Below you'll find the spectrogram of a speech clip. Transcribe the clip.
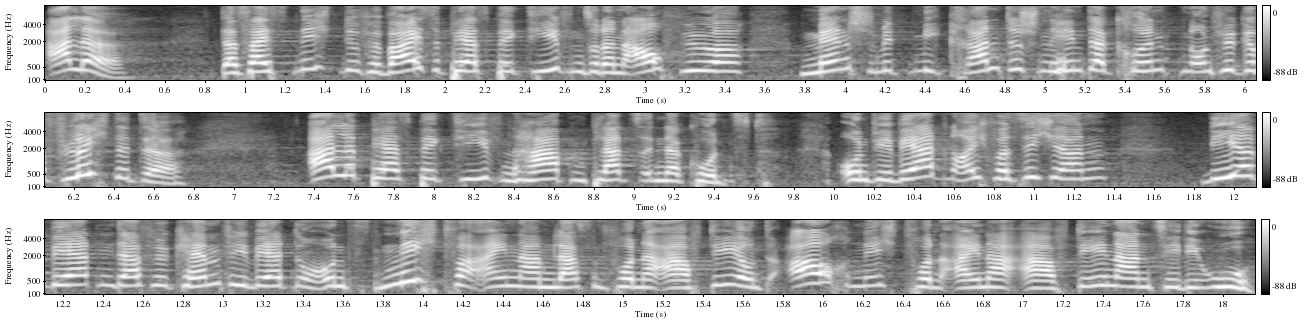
alle. Das heißt nicht nur für weiße Perspektiven, sondern auch für Menschen mit migrantischen Hintergründen und für Geflüchtete. Alle Perspektiven haben Platz in der Kunst. Und wir werden euch versichern, wir werden dafür kämpfen, wir werden uns nicht vereinnahmen lassen von der AfD und auch nicht von einer AfD-nahen CDU.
